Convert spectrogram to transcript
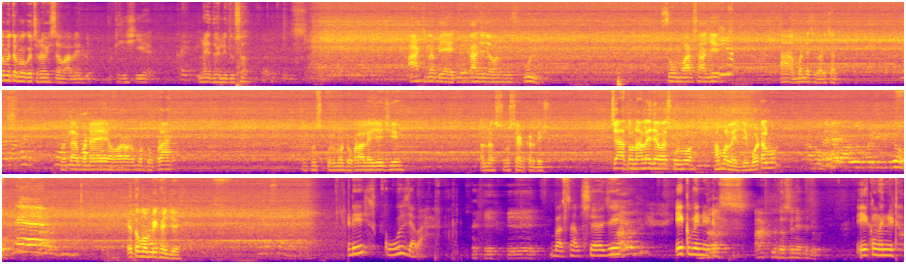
તો મિત્રો મગજ રવિ સવાલ લઈને ઉઠીએ છીએ નહીં ધોઈ લીધું સર આઠ ને બે કાજે જવાનું સ્કૂલ. સોમવાર સાંજે. હા મને શીખવાડે ચાલ. અત્યારે બનાવે અવાર અવારમાં ઢોકળા સ્કૂલમાં ઢોકળા લઈ જઈએ છીએ. અને શું સેટ કરી દઈશું. ચા તો ના લઈ જવાય સ્કૂલમાં. આમાં લઈ જઈએ. બોટલમાં? એ તો મમ્મી ખાઈ જાય રેડી સ્કૂલ જવા. બસ આવશે હજી. એક મિનિટ. એક મિનિટ.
